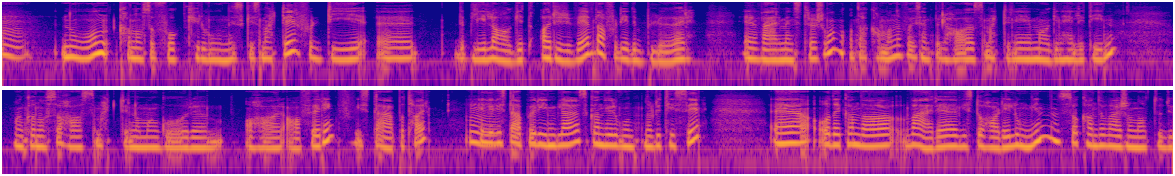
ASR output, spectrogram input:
Mm. Noen kan også få kroniske smerter fordi eh, det blir laget arrvev, da, fordi det blør hver menstruasjon. Og da kan man jo f.eks. ha smerter i magen hele tiden. Man kan også ha smerter når man går eh, og har avføring, hvis det er på tarm. Mm. Eller hvis det er på urinblæra, så kan det gjøre vondt når du tisser. Eh, og det kan da være, hvis du har det i lungen, så kan det være sånn at du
